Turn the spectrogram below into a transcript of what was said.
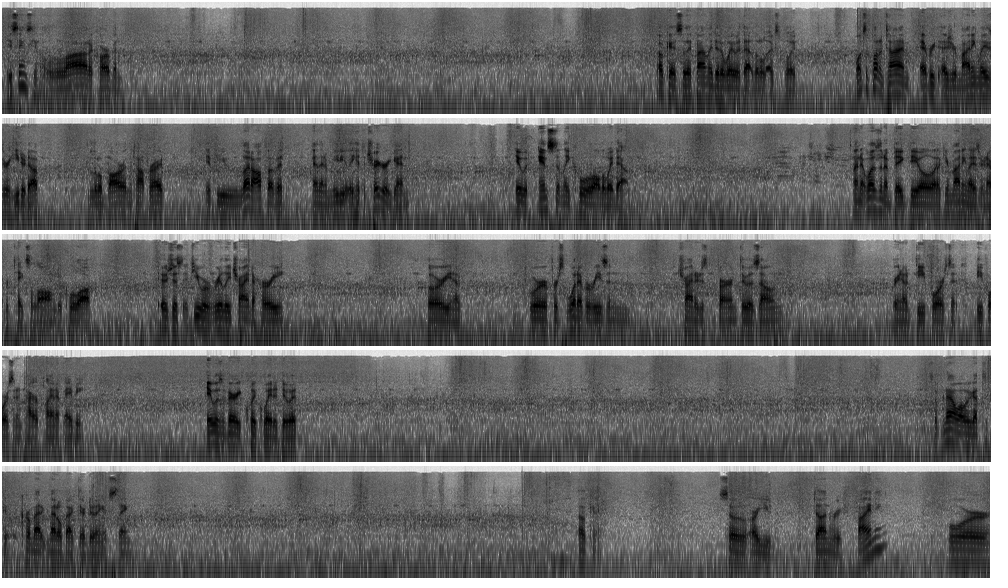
These things get a lot of carbon. Okay, so they finally did away with that little exploit. Once upon a time, every as your mining laser heated up, the little bar in the top right, if you let off of it and then immediately hit the trigger again, it would instantly cool all the way down. And it wasn't a big deal, like your mining laser never takes long to cool off. It was just if you were really trying to hurry, or, you know, were for whatever reason trying to just burn through a zone, or, you know, deforest, deforest an entire planet maybe. It was a very quick way to do it. So for now, while we got the chromatic metal back there doing its thing. Okay. So are you done refining? Or...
